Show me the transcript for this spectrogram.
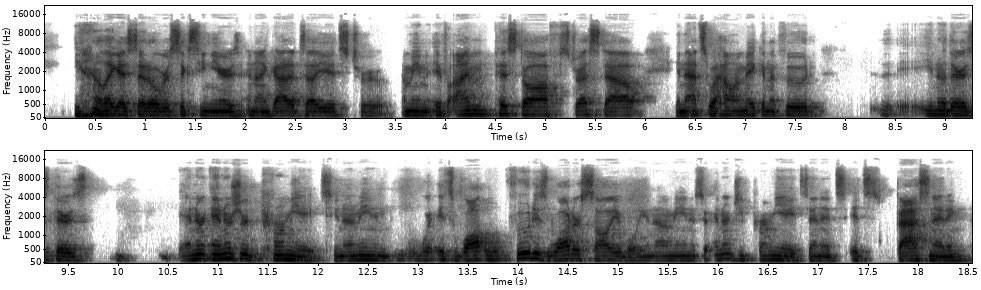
you know, like I said, over 16 years, and I got to tell you, it's true. I mean, if I'm pissed off, stressed out, and that's what how I'm making the food, you know, there's there's energy permeates. You know, what I mean, it's food is water soluble. You know, what I mean, so energy permeates, and it's it's fascinating.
